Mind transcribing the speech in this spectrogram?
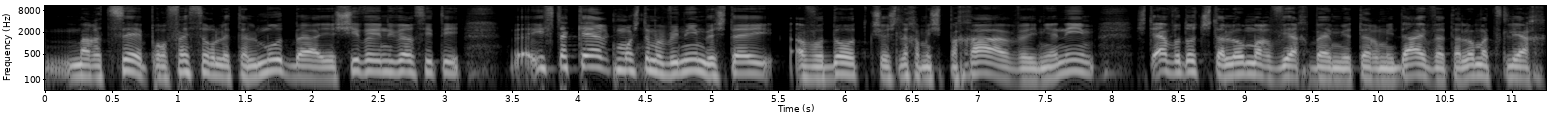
מרצה, פרופסור לתלמוד בישיבה יוניברסיטי, והשתכר, כמו שאתם מבינים, זה שתי עבודות, כשיש לך משפחה ועניינים, שתי עבודות שאתה לא מרוויח בהן יותר מדי, ואתה לא מצליח,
